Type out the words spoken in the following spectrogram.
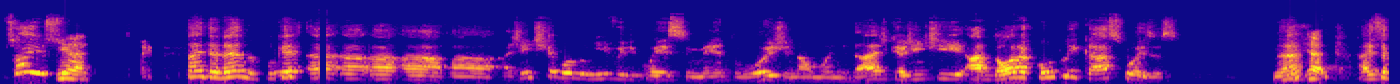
Só isso. Yeah. Tá entendendo? Porque a, a, a, a, a gente chegou no nível de conhecimento hoje na humanidade que a gente adora complicar as coisas. Né? Aí você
